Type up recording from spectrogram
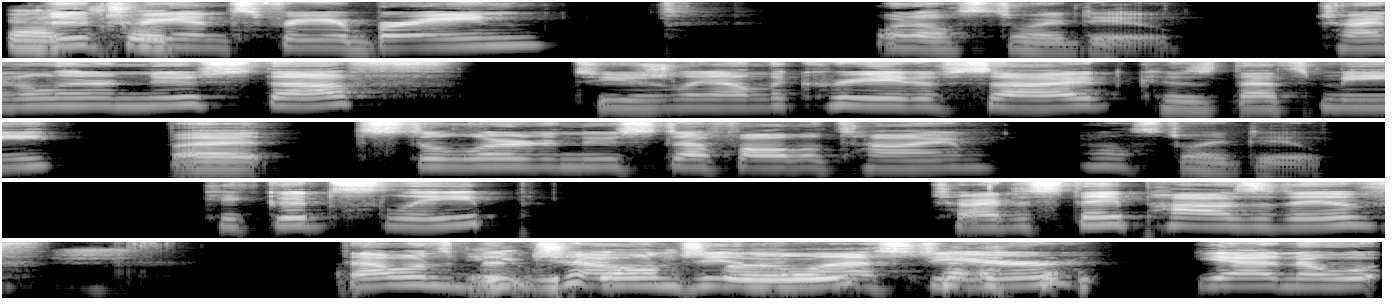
That's good. nutrients for your brain. What else do I do? Trying to learn new stuff. It's usually on the creative side because that's me, but still learning new stuff all the time. What else do I do? Get good sleep. Try to stay positive. That one's been Eat challenging the last year. yeah, no,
